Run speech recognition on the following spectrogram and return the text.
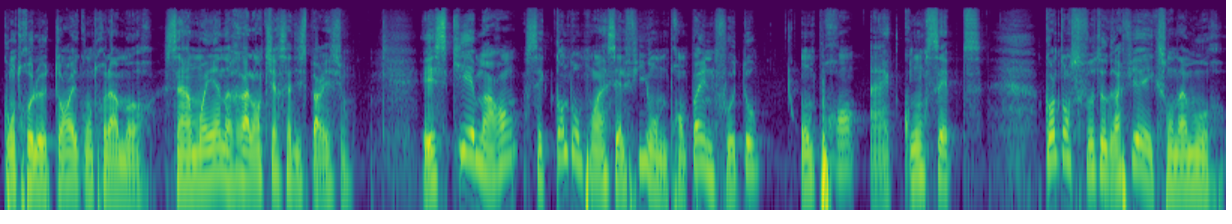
contre le temps et contre la mort. C'est un moyen de ralentir sa disparition. Et ce qui est marrant, c'est que quand on prend un selfie, on ne prend pas une photo, on prend un concept. Quand on se photographie avec son amour,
